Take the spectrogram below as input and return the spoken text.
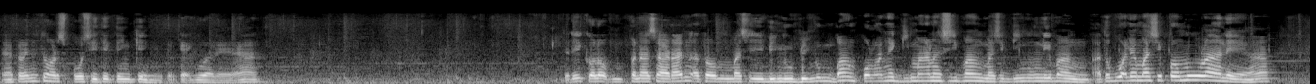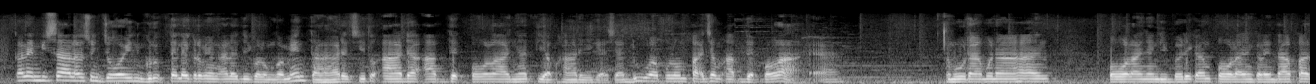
Ya, kalian itu harus positive thinking gitu kayak gua deh ya. Jadi kalau penasaran atau masih bingung-bingung bang polanya gimana sih bang masih bingung nih bang atau buat yang masih pemula nih ya kalian bisa langsung join grup telegram yang ada di kolom komentar. Di situ ada update polanya tiap hari guys ya. 24 jam update pola ya. Mudah-mudahan pola yang diberikan pola yang kalian dapat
